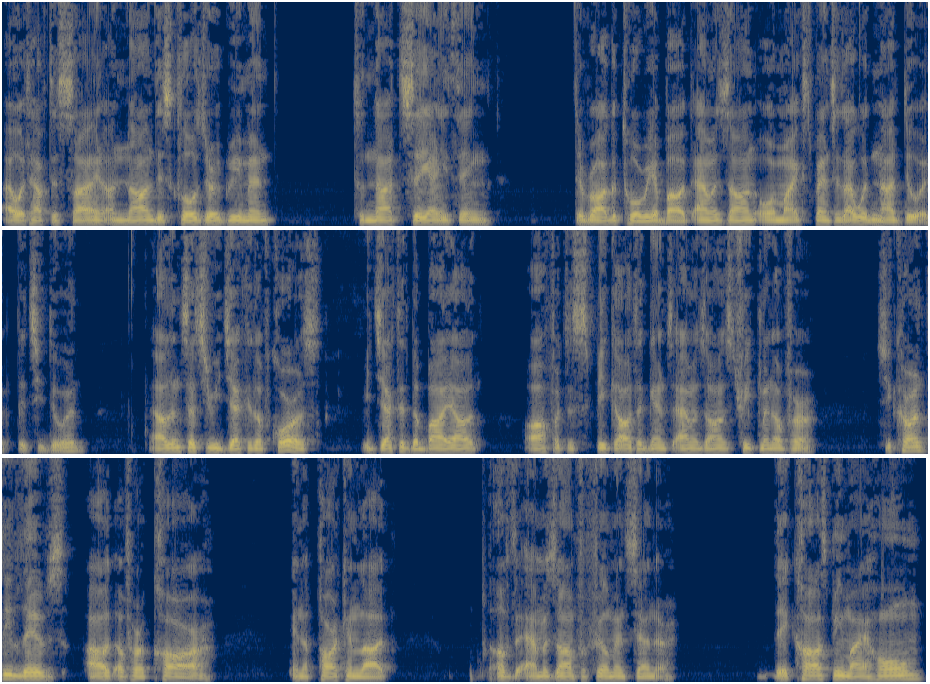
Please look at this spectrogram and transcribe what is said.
I would have to sign a non disclosure agreement to not say anything derogatory about Amazon or my expenses. I would not do it. Did she do it? Allen said she rejected, of course, rejected the buyout offered to speak out against Amazon's treatment of her. She currently lives out of her car in a parking lot of the Amazon Fulfillment Center. They cost me my home.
